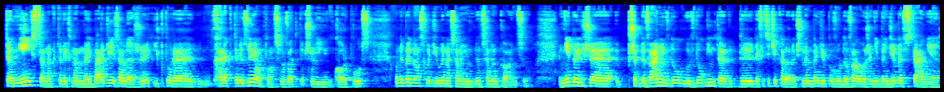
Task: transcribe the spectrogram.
te miejsca, na których nam najbardziej zależy i które charakteryzują tą sylwetkę, czyli korpus, one będą schodziły na samym, na samym końcu. Nie dość, że przebywanie w, dług, w długim deficycie kalorycznym będzie powodowało, że nie będziemy w stanie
